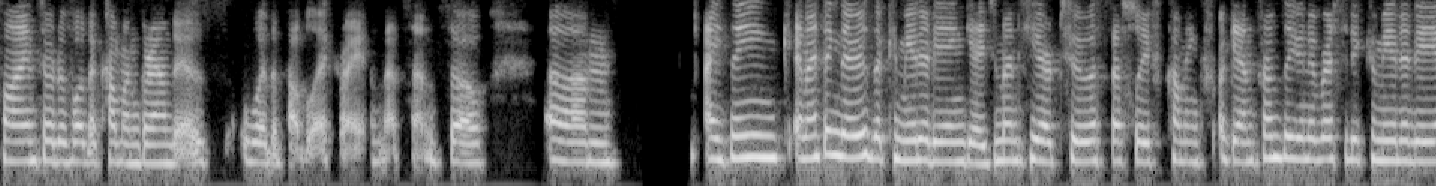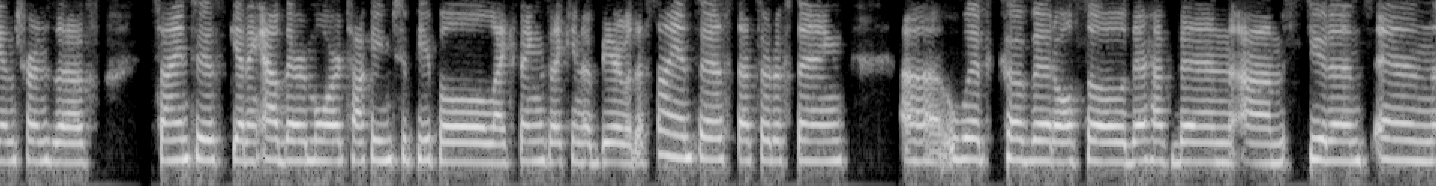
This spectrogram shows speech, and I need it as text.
find sort of what the common ground is with the public right in that sense so um I think, and I think there is a community engagement here too, especially coming again from the university community in terms of scientists getting out there more, talking to people, like things like, you know, beer with a scientist, that sort of thing. Uh, with COVID, also there have been um, students in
